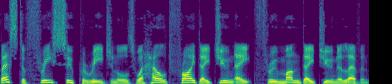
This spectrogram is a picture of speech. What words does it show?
Best of three super regionals were held Friday, June 8 through Monday, June 11.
